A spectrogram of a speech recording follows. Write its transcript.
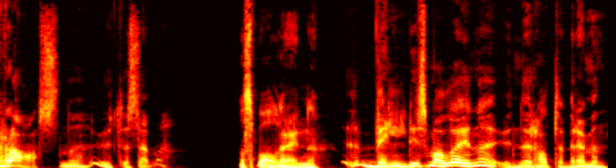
rasende utestemme. Og smale øyne. Veldig smale øyne under hattebremmen.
